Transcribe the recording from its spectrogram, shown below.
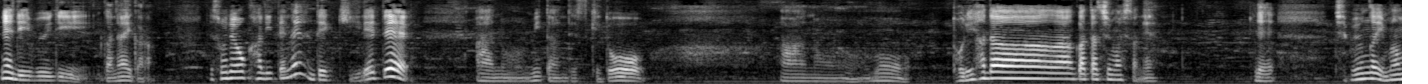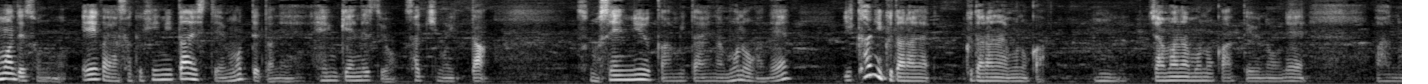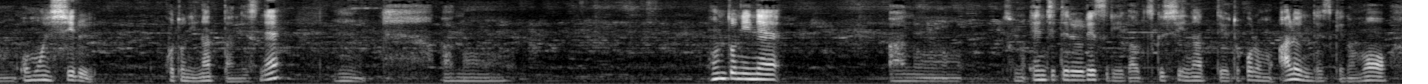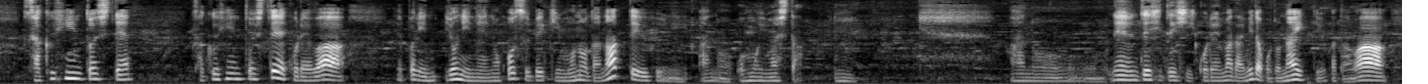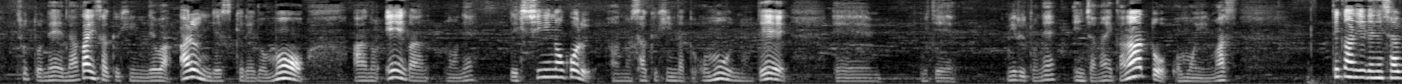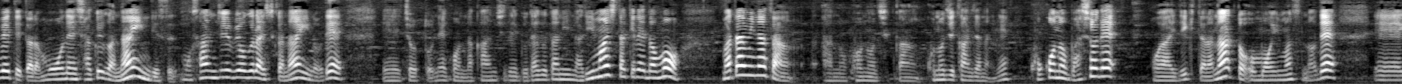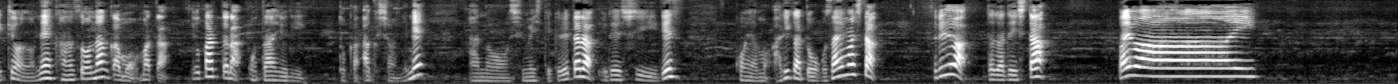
ね、DVD がないから。でそれを借りてね、デッキ入れて、あの、見たんですけど、あの、もう、鳥肌が立ちましたね。で、自分が今までその映画や作品に対して持ってたね、偏見ですよ。さっきも言った。その先入観みたいなものがね、いかにくだらない、くだらないものか、うん、邪魔なものかっていうのをね、あの、思い知ることになったんですね。うん。あの、本当にね、あの、その演じてるレスリーが美しいなっていうところもあるんですけども、作品として、作品としてこれは、やっぱり世にね、残すべきものだなっていうふうに、あの、思いました。うん。あのー、ね、ぜひぜひこれまだ見たことないっていう方は、ちょっとね、長い作品ではあるんですけれども、あの、映画のね、歴史に残るあの作品だと思うので、えー、見て見るとね、いいんじゃないかなと思います。って感じでね、喋ってたらもうね、尺がないんです。もう30秒ぐらいしかないので、えー、ちょっとね、こんな感じでグダグダになりましたけれども、また皆さん、あの、この時間、この時間じゃないね、ここの場所でお会いできたらなと思いますので、えー、今日のね、感想なんかもまた、よかったらお便りとかアクションでね、あの、示してくれたら嬉しいです。今夜もありがとうございました。それでは、ダダでした。バイバーイ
